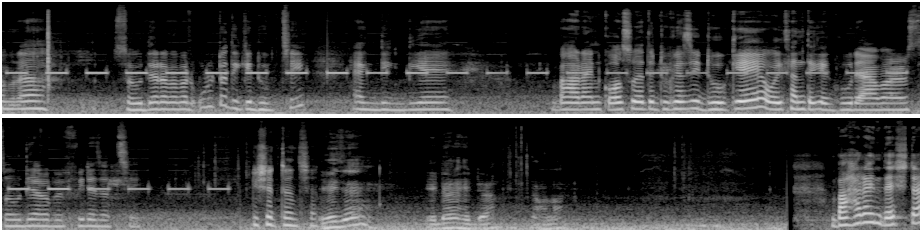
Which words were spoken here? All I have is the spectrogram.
আমরা সৌদি আরব আবার উল্টো দিকে ঢুকছি, একদিক দিয়ে বাহরাইন কসওয়েতে ঢুকেছি ঢুকে ওইখান থেকে ঘুরে আবার সৌদি আরবে ফিরে যাচ্ছি। কিসের টেনশন এই যে এটা এটা দেখো না। বাহারাইন দেশটা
